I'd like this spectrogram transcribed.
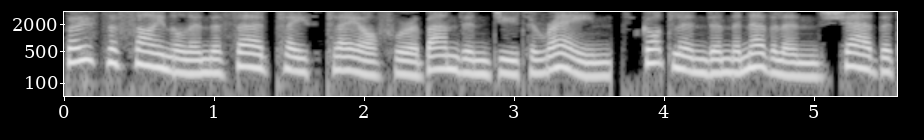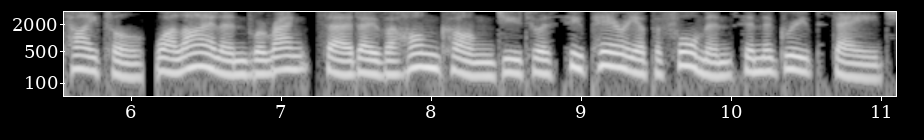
Both the final and the third-place playoff were abandoned due to rain. Scotland and the Netherlands shared the title, while Ireland were ranked third over Hong Kong due to a superior performance in the group stage.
